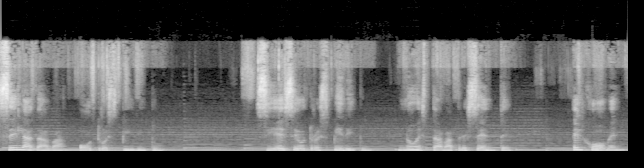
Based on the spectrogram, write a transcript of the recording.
se la daba otro espíritu. Si ese otro espíritu no estaba presente, el joven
